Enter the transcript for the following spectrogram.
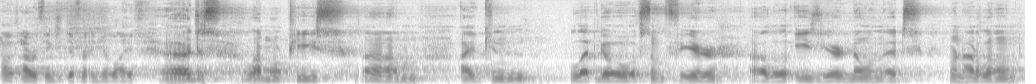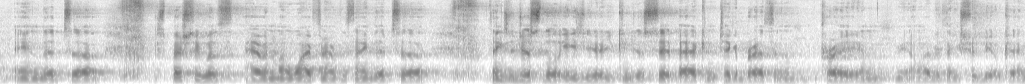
How how are things different in your life? Uh, just a lot more peace. Um, I can let go of some fear a little easier, knowing that we're not alone, and that, uh, especially with having my wife and everything, that uh, things are just a little easier. You can just sit back and take a breath and pray, and you know everything should be okay.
